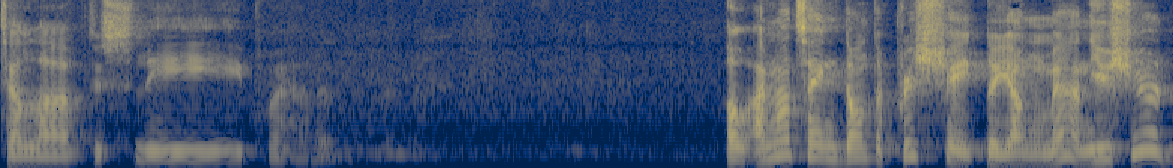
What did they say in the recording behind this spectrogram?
Tell love to sleep well. Oh, I'm not saying don't appreciate the young man. You should.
